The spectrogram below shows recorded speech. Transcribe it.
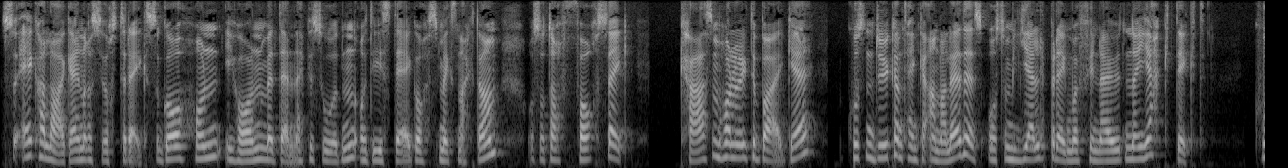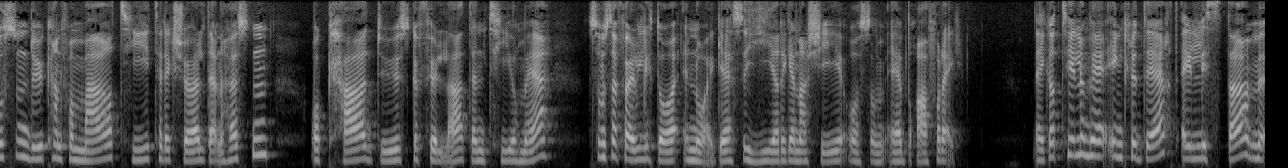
Så jeg har laga en ressurs til deg som går hånd i hånd med denne episoden og de stegene som jeg snakket om, og som tar for seg hva som holder deg tilbake, hvordan du kan tenke annerledes, og som hjelper deg med å finne ut nøyaktig hvordan du kan få mer tid til deg sjøl denne høsten, og hva du skal fylle den tida med som selvfølgelig da er noe som gir deg energi, og som er bra for deg. Jeg har til og med inkludert ei liste med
